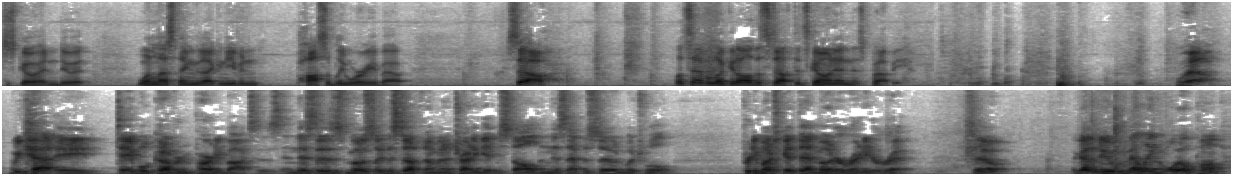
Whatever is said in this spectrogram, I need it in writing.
just go ahead and do it. One less thing that I can even possibly worry about. So, let's have a look at all the stuff that's going in this puppy. Well, we got a table covered in party boxes, and this is mostly the stuff that I'm going to try to get installed in this episode, which will pretty much get that motor ready to rip. So I got a new Melling oil pump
